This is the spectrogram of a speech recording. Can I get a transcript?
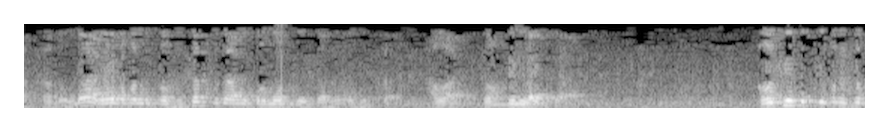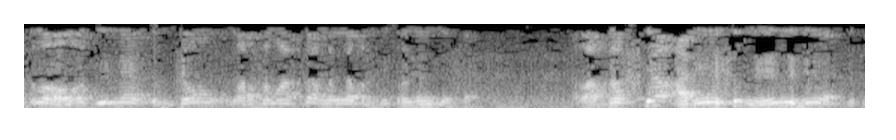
అక్కడ ఉండే అనేక మంది ప్రొఫెసర్స్ దాన్ని ప్రమోట్ చేశారని అభిప్రాయం. అలా సంథింగ్ లైక్ కౌశిక ఉపనిషత్తులో దీన్నే కొంచెం వరస మార్చి అందంగా ప్రజెంట్ చేశారు. రథస్య అరేషు నేమిహి అర్పిత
